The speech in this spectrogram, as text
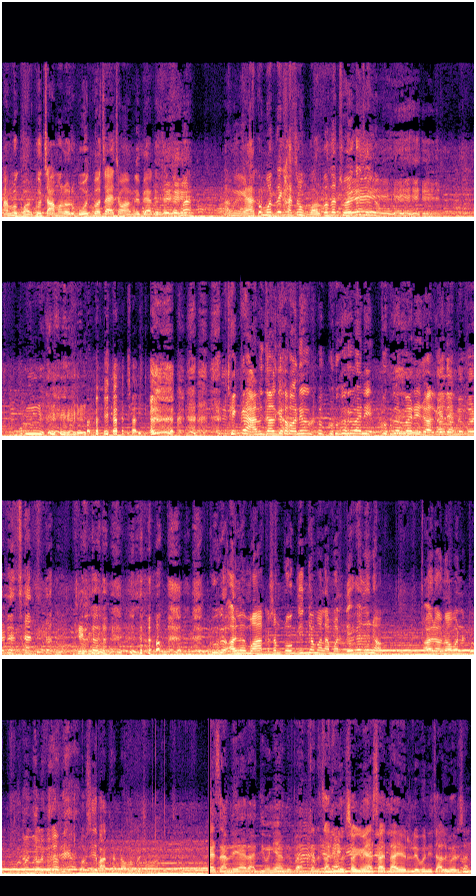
हाम्रो घरको चामलहरू बहुत बचाएका छौँ हामीले बिहाको चक्करमा। हामी यहाँको मात्रै खान्छौँ घरको त छोएकै छैनौँ। ठिक्कै हामी झल्क्यो भनेको कु- कुकुर पनि कुकुर पनि झल्क्यो कुकुर अहिले म कसम टोकिदिन्छ मलाई मैले देखेको छैन। अहिले नभने त्यो कुकुर पनि झल्किन्छ भात खान भेटौँ Guys, हामीले यहाँ राति पनि हामीले भात खान चालु गरिसक्यौँ। यहाँ सायद दाईहरूले पनि चालु गरेछन्।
